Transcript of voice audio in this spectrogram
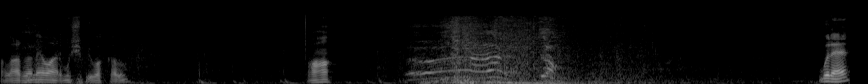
Buralarda ne varmış bir bakalım. Aha. Bu ne?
